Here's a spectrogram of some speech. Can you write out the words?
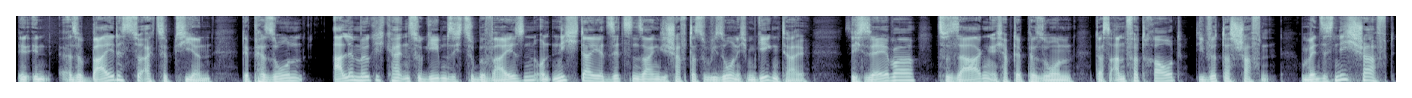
In, in, also beides zu akzeptieren, der Person alle Möglichkeiten zu geben, sich zu beweisen und nicht da jetzt sitzen und sagen, die schafft das sowieso nicht. Im Gegenteil, sich selber zu sagen, ich habe der Person das anvertraut, die wird das schaffen. Und wenn sie es nicht schafft,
